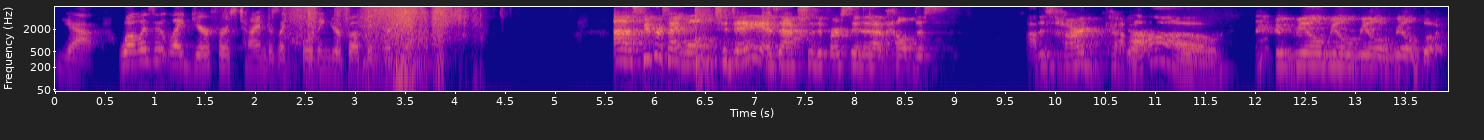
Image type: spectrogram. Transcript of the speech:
Yeah. What was it like your first time just like holding your book in your hand? Uh, super exciting. Well, today is actually the first day that I've held this this hardcover, Oh, the real, real, real, real book.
